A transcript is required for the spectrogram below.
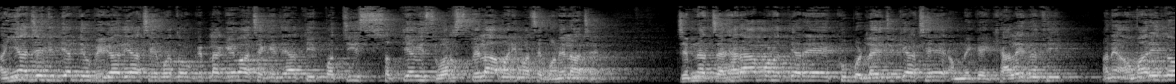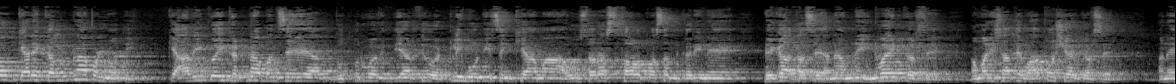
અહીંયા જે વિદ્યાર્થીઓ ભેગા થયા છે, એમાં તો કેટલાક એવા છે કે જે આજથી પચીસ, સત્યાવીસ વર્ષ પહેલા અમારી પાસે ભણેલા છે. જેમના ચહેરા પણ અત્યારે ખૂબ બદલાઈ ચૂક્યા છે, અમને કંઈ ખ્યાલ નથી. અને અમારી તો ક્યારેય કલ્પના પણ નહોતી કે આવી કોઈ ઘટના બનશે. આ ભૂતપૂર્વ વિદ્યાર્થીઓ એટલી મોટી સંખ્યામાં આવું સરસ સ્થળ પસંદ કરીને ભેગા થશે અને અમને ઇન્વાઇટ કરશે, અમારી સાથે વાતો શેર કરશે. અને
